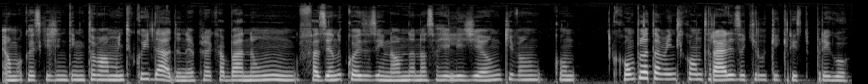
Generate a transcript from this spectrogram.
é uma coisa que a gente tem que tomar muito cuidado, né? Para acabar não fazendo coisas em nome da nossa religião que vão completamente contrárias àquilo que Cristo pregou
